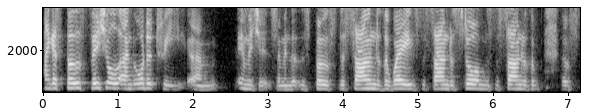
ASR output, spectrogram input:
I guess both visual and auditory um, images. I mean, that there's both the sound of the waves, the sound of storms, the sound of the of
